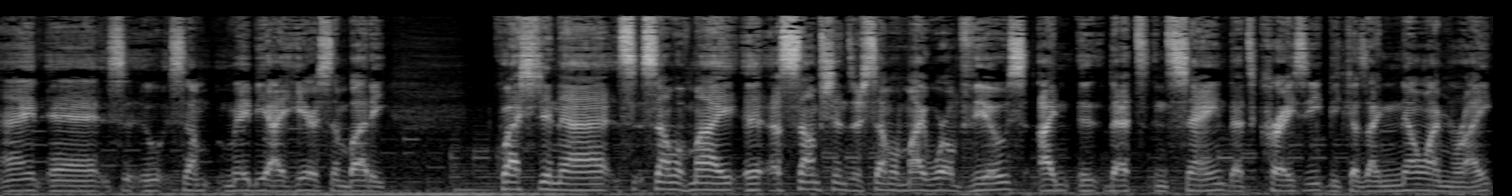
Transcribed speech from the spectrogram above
Right? Uh, so, some maybe I hear somebody question uh, some of my uh, assumptions or some of my worldviews. I uh, that's insane. That's crazy because I know I'm right.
